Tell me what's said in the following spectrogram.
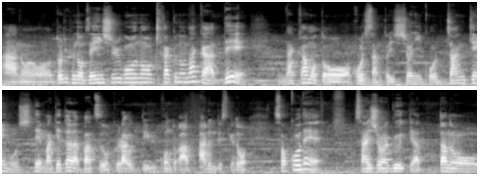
あのドリフの全員集合の企画の中で中本浩二さんと一緒にこうじゃんけんをして負けたら罰を食らうっていうコントがあるんですけどそこで最初はグーってやったの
